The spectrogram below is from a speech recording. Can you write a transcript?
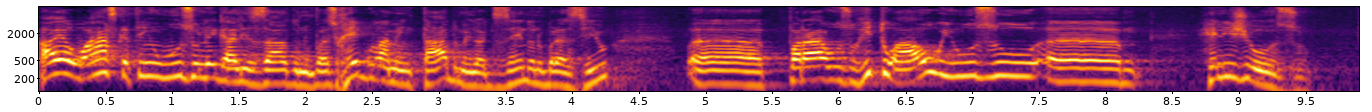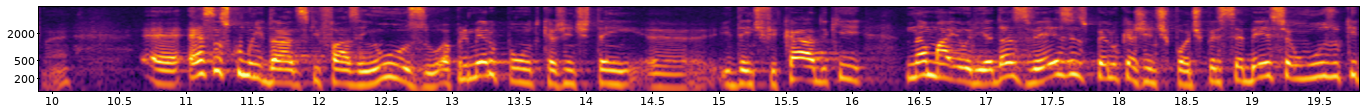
A ayahuasca tem um uso legalizado no Brasil, regulamentado, melhor dizendo, no Brasil, uh, para uso ritual e uso uh, religioso. É, essas comunidades que fazem uso, o primeiro ponto que a gente tem é, identificado é que, na maioria das vezes, pelo que a gente pode perceber, esse é um uso que,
